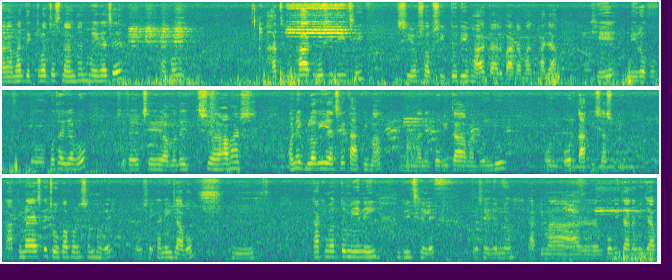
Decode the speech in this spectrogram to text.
আর আমার দেখতে পাচ্ছ স্নান টান হয়ে গেছে। এখন ভাত ভাত বসিয়ে দিয়েছি। সেও সব সিদ্ধ দিয়ে ভাত আর বাটা মাছ ভাজা খেয়ে বেরোবো। তো কোথায় যাব? সেটা হচ্ছে আমাদের আমার অনেক ব্লগেই আছে কাকিমা মানে কবিতা আমার বন্ধু ওর কাকি শাশুড়ি। তো কাকিমার আজকে চোখ অপারেশন হবে, তো সেখানেই যাব। কাকিমার তো মেয়ে নেই, দুই ছেলে, তো সেই জন্য কাকিমা আর কবিতা আর আমি যাব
